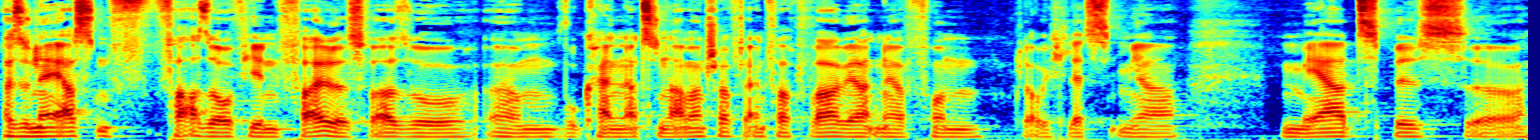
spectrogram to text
Also in der ersten Phase auf jeden Fall. Das war so, ähm, wo keine Nationalmannschaft einfach war. Wir hatten ja von, glaube ich, letztem Jahr März bis äh,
